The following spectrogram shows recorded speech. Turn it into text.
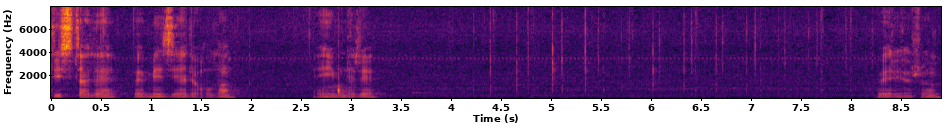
distale ve meziyele olan eğimleri veriyorum.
